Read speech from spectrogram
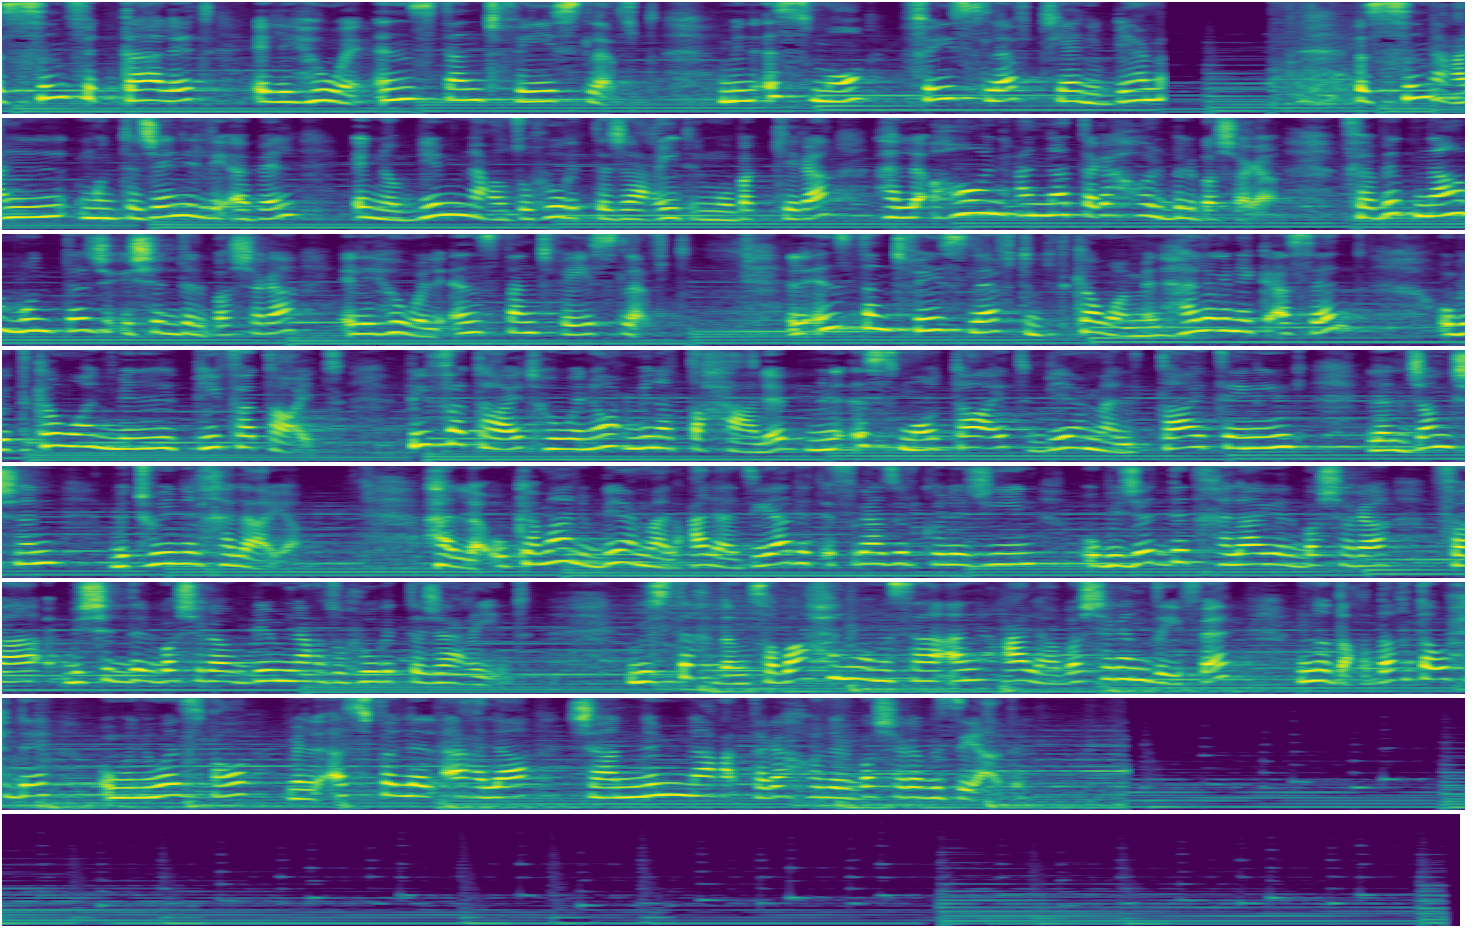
الصنف الثالث اللي هو instant facelift. من اسمه facelift يعني بيعمل الصنع عن المنتجين اللي قبل إنه بيمنعوا ظهور التجاعيد المبكرة. هلأ هون عنا ترهل بالبشرة. فبدنا منتج يشد البشرة اللي هو ال instant facelift. ال instant facelift بتكون من hyaluronic acid وبتكون من ال Pepha-Tight. Pepha-Tight هو نوع من الطحالب من اسمه tight بيعمل tightening لل junction between الخلايا. هلا وكمان بيعمل على زيادة إفراز الكولاجين وبيجدد خلايا البشرة فبشد البشرة وبيمنع ظهور التجاعيد. بيستخدم صباحا ومساء على بشرة نظيفة بنضع ضغطة وحدة وبنوزعه من الأسفل للأعلى عشان نمنع ترهل البشرة بزيادة.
